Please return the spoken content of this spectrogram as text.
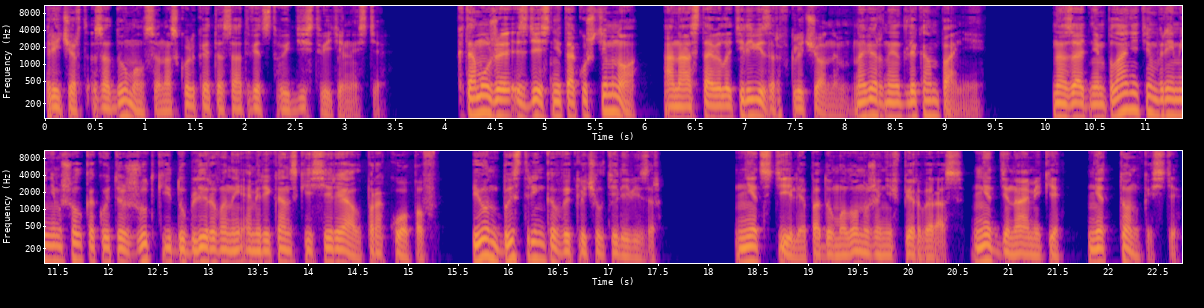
Ричард задумался, насколько это соответствует действительности. «К тому же здесь не так уж темно, она оставила телевизор включенным, наверное, для компании. На заднем плане тем временем шел какой-то жуткий дублированный американский сериал про копов, и он быстренько выключил телевизор. «Нет стиля», — подумал он уже не в первый раз, — «нет динамики, нет тонкости».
